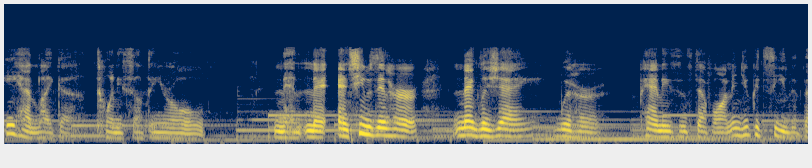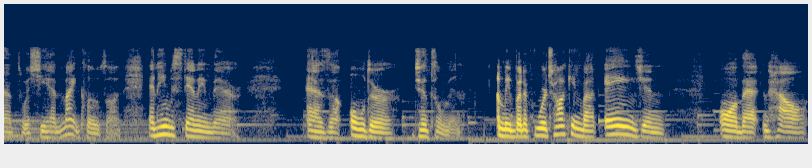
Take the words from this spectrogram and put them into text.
he had like a 20 something year old, and she was in her negligee with her panties and stuff on, and you could see that that's what she had night clothes on. And he was standing there as an older gentleman. I mean, but if we're talking about age and all that and how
